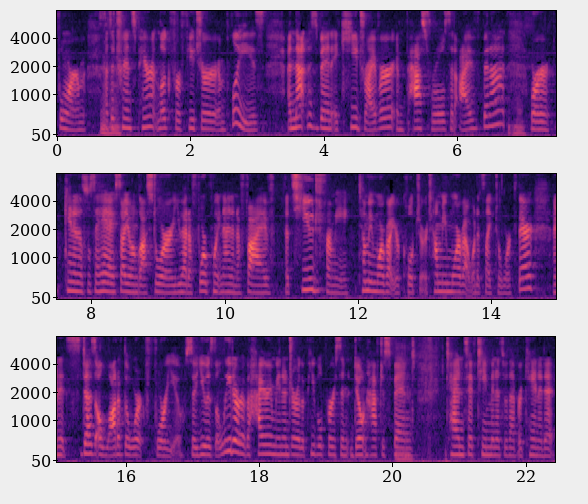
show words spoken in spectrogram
form that's mm-hmm. a transparent look for future employees. And that has been a key driver in past roles that I've been at, mm-hmm. where candidates will say, Hey, I saw you on Glassdoor. You had a 4.9 and a 5. That's huge for me. Tell me more about your culture. Tell me more about what it's like to work there. And it does a lot of the work for you. So you, as the leader or the hiring manager or the people person, don't have to spend mm-hmm 10, 15 minutes with every candidate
